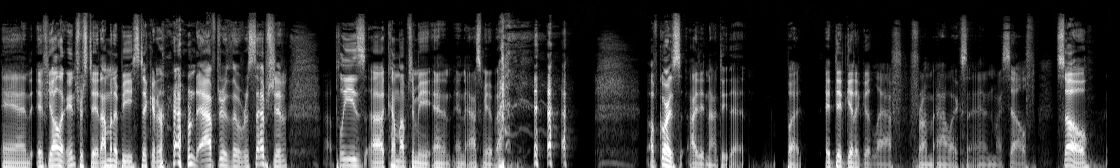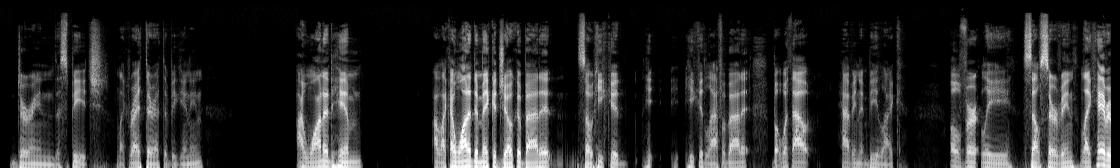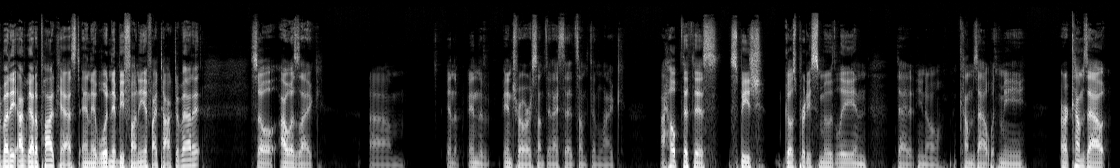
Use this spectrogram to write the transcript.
and if y'all are interested, I'm going to be sticking around after the reception. Uh, please uh, come up to me and, and ask me about it. of course, I did not do that, but it did get a good laugh from Alex and myself. So during the speech, like right there at the beginning, I wanted him, I like I wanted to make a joke about it so he could he he could laugh about it, but without having it be like overtly self-serving. Like hey everybody i've got a podcast and it wouldn't it be funny if i talked about it? So i was like um in the in the intro or something i said something like i hope that this speech goes pretty smoothly and that you know comes out with me or comes out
